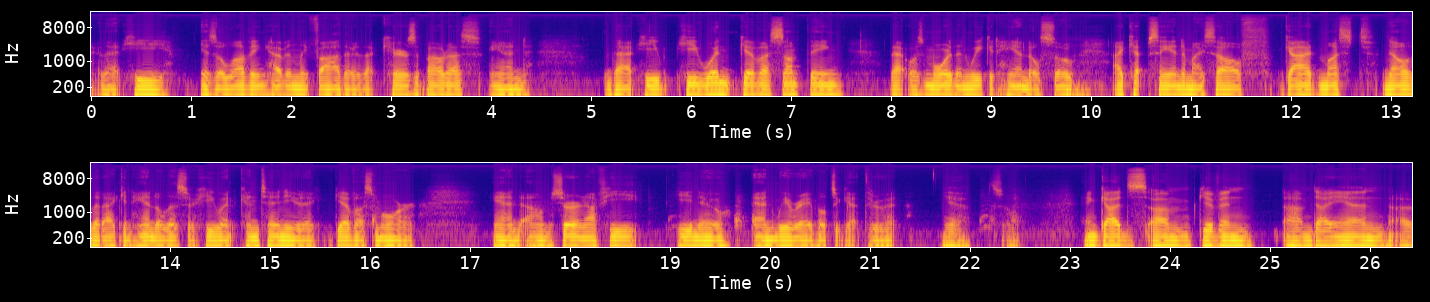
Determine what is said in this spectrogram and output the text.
and that He is a loving Heavenly Father that cares about us and that He He wouldn't give us something that was more than we could handle. So mm-hmm. I kept saying to myself, God must know that I can handle this, or He wouldn't continue to give us more. And um, sure enough, He He knew, and we were able to get through it. Yeah. So, and God's um, given um, Diane, uh,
